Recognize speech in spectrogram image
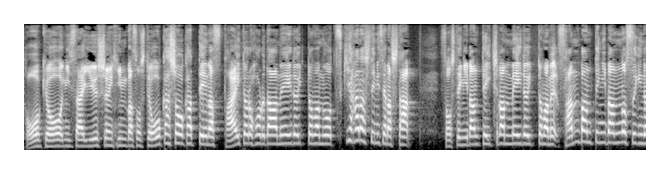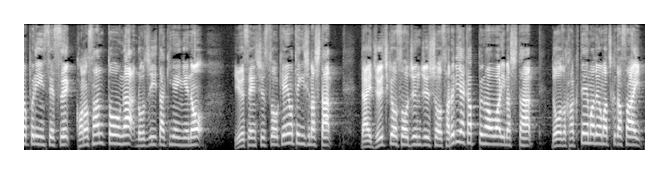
東京2歳優春牝馬そして桜花賞を勝っています。タイトルホルダーメイドイットマムを突き放してみせました。そして2番手1番メイドイットマム3番手2番の杉のプリンセス。この3頭がロジータ記念への優先出走権を手にしました。第11競争準々賞サルビアカップが終わりました。どうぞ確定までお待ちください。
